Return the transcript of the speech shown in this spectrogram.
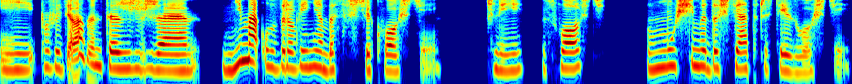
I powiedziałabym też, że nie ma uzdrowienia bez wściekłości, czyli złość, musimy doświadczyć tej złości.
